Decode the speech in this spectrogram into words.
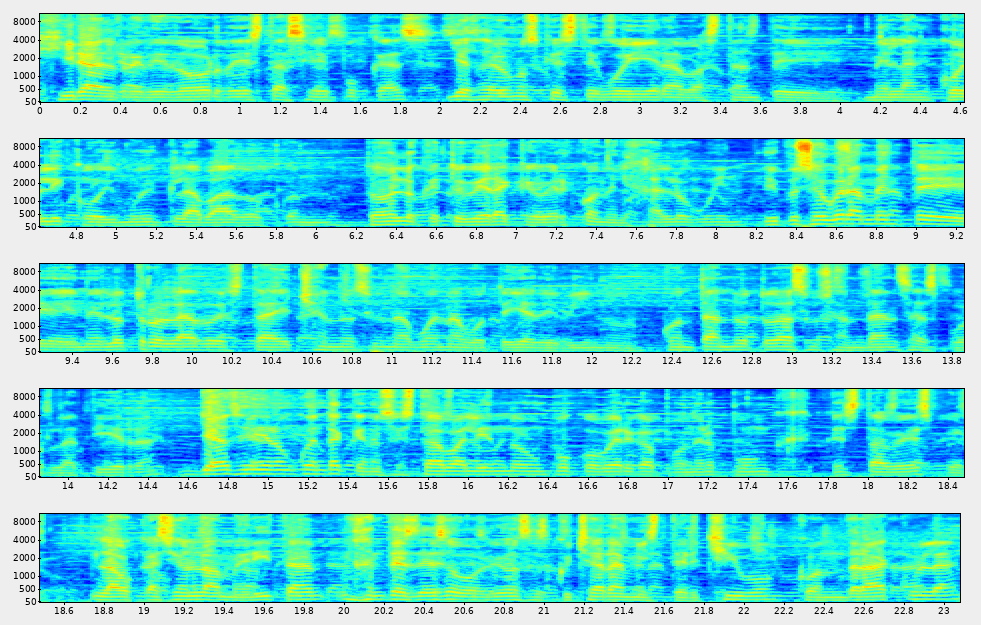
gira alrededor de estas épocas. Ya sabemos que este güey era bastante melancólico y muy clavado con todo lo que tuviera que ver con el Halloween. Y pues seguramente en el otro lado está echándose una buena botella de vino, contando todas sus andanzas por la tierra. Ya se dieron cuenta que nos está valiendo un poco verga poner punk esta vez, pero la ocasión lo amerita. Antes de eso volvimos a escuchar a Mr. Chivo con Drácula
